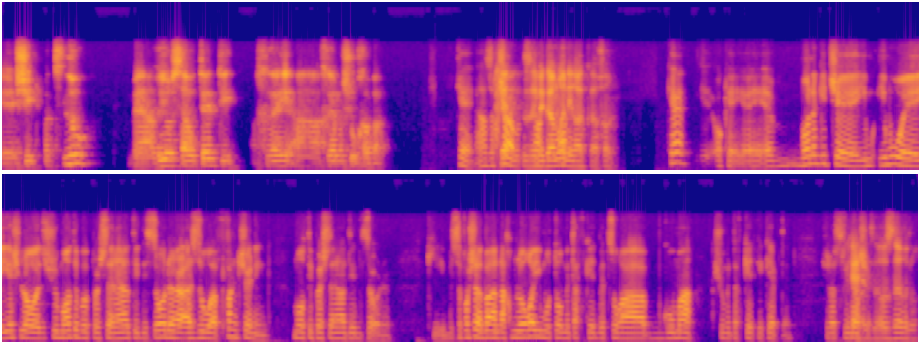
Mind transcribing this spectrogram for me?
אה, שהתפצלו מהריוס האותנטי אחרי, אחרי מה שהוא חווה. כן, אז עכשיו... כן, זה לגמרי נראה ככה. כן, אוקיי, אה, בוא נגיד שאם הוא, יש לו איזשהו multiple personality disorder, אז הוא ה-functioning multiple personality disorder. כי בסופו של דבר אנחנו לא רואים אותו מתפקד בצורה פגומה כשהוא מתפקד כקפטן של הספינה כן, שלו. כן, זה עוזר לו.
